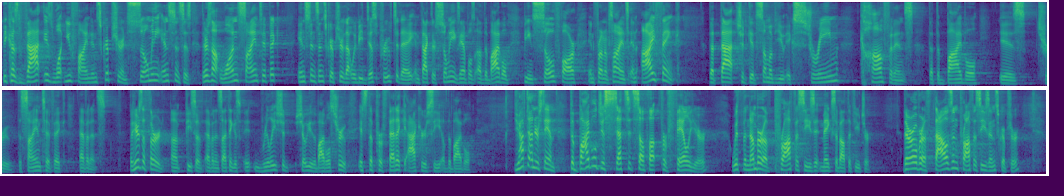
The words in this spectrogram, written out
Because that is what you find in Scripture in so many instances. There's not one scientific instance in Scripture that would be disproved today. In fact, there's so many examples of the Bible being so far in front of science. And I think that that should give some of you extreme confidence that the Bible is true, the scientific evidence. But here's a third uh, piece of evidence I think is, it really should show you the Bible is true. It's the prophetic accuracy of the Bible. You have to understand, the Bible just sets itself up for failure with the number of prophecies it makes about the future. There are over a thousand prophecies in Scripture,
